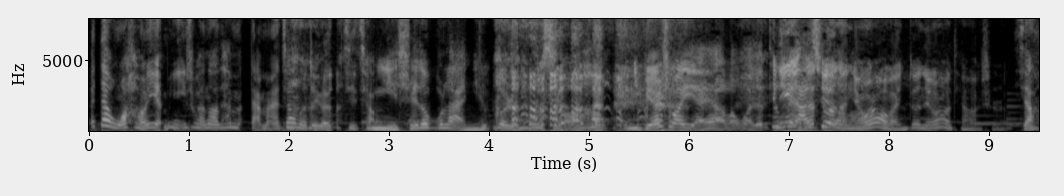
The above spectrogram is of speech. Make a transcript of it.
哎，但我好像也没遗传到他们打麻将的这个技巧。你谁都不赖，你是个人不行，你别说爷爷了，我就听不下去了。你给他炖个牛肉吧，你炖牛肉挺好吃的。行，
